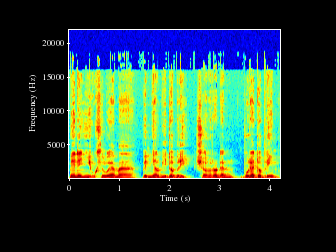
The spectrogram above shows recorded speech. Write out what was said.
my nyní uchylujeme, by měl být dobrý. Sean Roden bude dobrým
